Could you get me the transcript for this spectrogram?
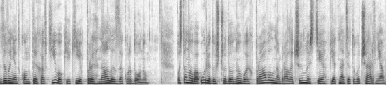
за винятком тих автівок, які пригнали з-за кордону. Постанова уряду щодо нових правил набрала чинності 15 червня.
